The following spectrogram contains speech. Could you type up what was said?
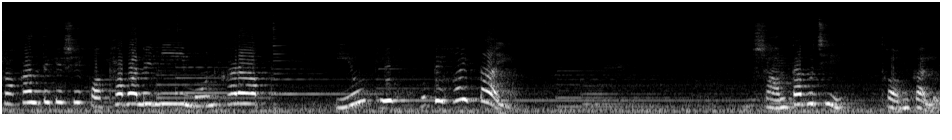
সকাল থেকে সে কথা বলেনি, মন খারাপ, এও কি হতে হয় তাই? শান্তা বুঝি থমকালো।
